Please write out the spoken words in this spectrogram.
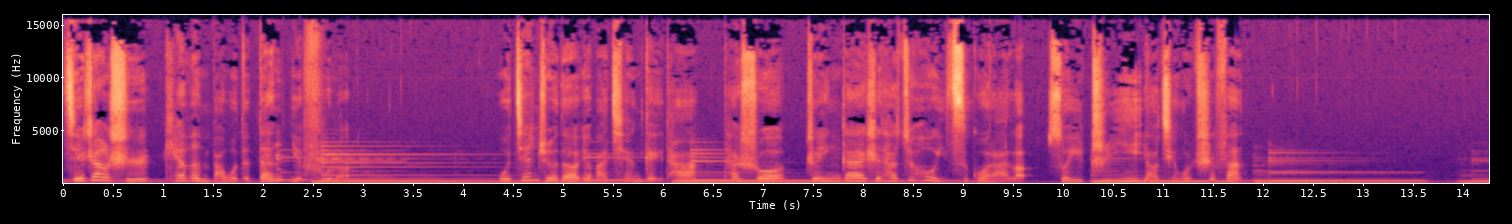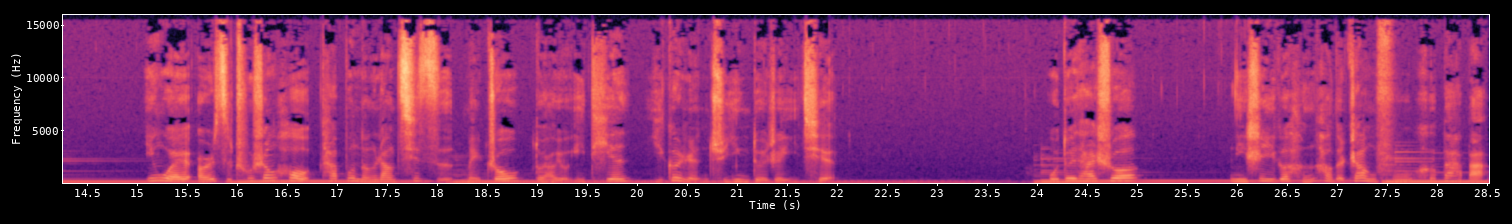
结账时，Kevin 把我的单也付了。我坚决的要把钱给他，他说这应该是他最后一次过来了，所以执意要请我吃饭。因为儿子出生后，他不能让妻子每周都要有一天一个人去应对这一切。我对他说：“你是一个很好的丈夫和爸爸。”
